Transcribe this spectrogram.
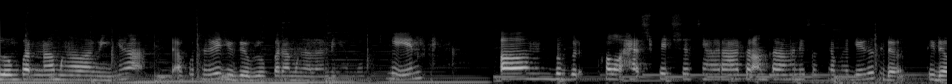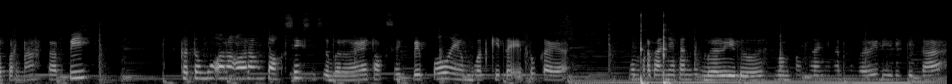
belum pernah mengalaminya, aku sendiri juga belum pernah mengalaminya. Mungkin um, kalau head speech secara terang-terangan di sosial media itu tidak tidak pernah, tapi ketemu orang-orang toxic sih sebenarnya toxic people yang buat kita itu kayak mempertanyakan kembali itu mempertanyakan kembali diri kita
